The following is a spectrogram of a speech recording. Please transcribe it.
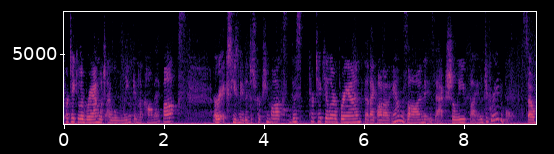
particular brand, which I will link in the comment box, or excuse me, the description box, this particular brand that I got on Amazon is actually biodegradable. So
